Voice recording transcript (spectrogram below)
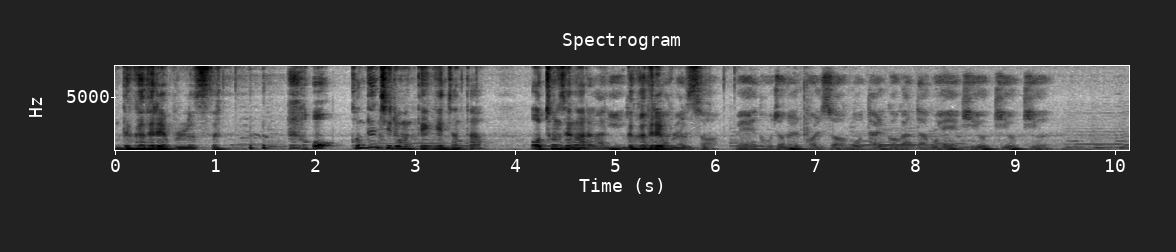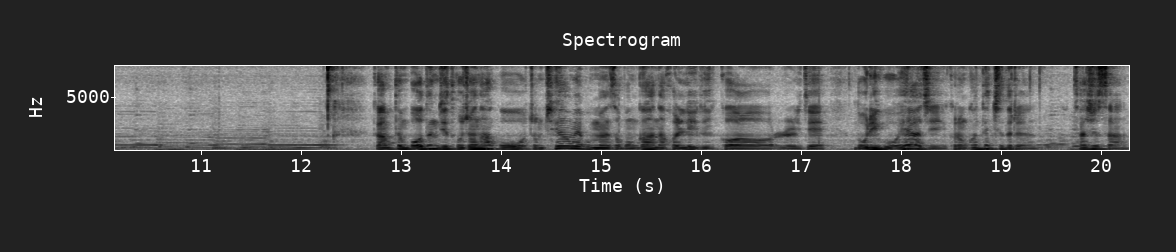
느그들의 블루스 어? 컨텐츠 이름은 되게 괜찮다 어촌생활은 블루스 도전하면서. 왜 도전을 벌써 못할 것 같다고 해? 기웃 기웃 기웃. 그러니까 아무튼 뭐든지 도전하고 좀 체험해 보면서 뭔가 하나 걸릴 거를 이제 노리고 해야지 그런 컨텐츠들은 사실상.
